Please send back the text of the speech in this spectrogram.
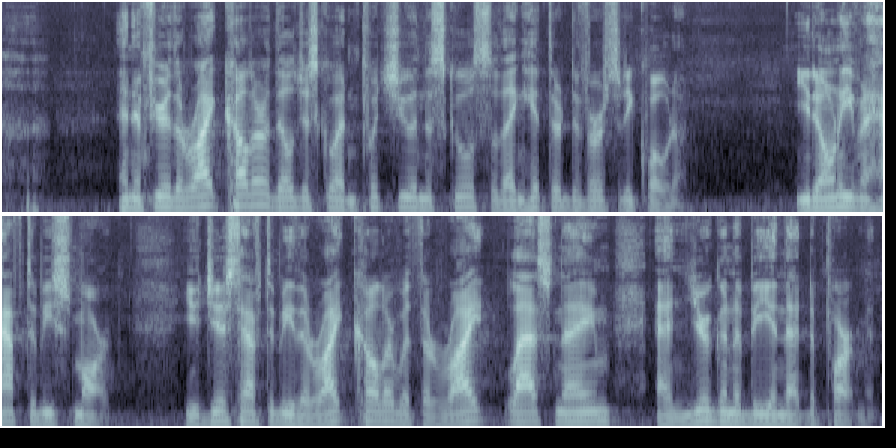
And if you're the right color, they'll just go ahead and put you in the school so they can hit their diversity quota. You don't even have to be smart. You just have to be the right color with the right last name, and you're going to be in that department.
